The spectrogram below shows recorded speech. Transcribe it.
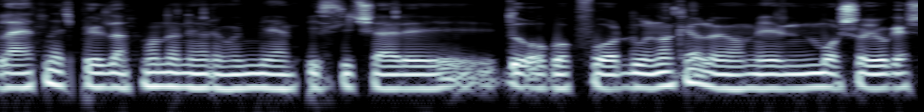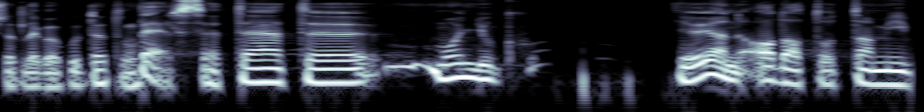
Lehetne egy példát mondani arra, hogy milyen piszlicsári dolgok fordulnak elő, ami mosolyog esetleg a kutató? Persze, tehát mondjuk egy olyan adatot, ami,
